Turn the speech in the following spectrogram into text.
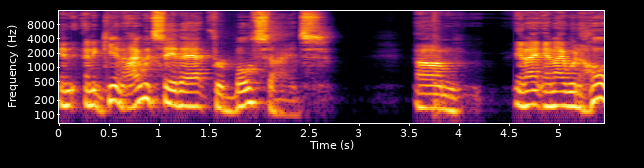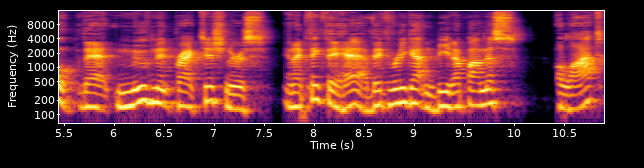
And, and again, I would say that for both sides. Um, and I and I would hope that movement practitioners, and I think they have, they've really gotten beat up on this a lot,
